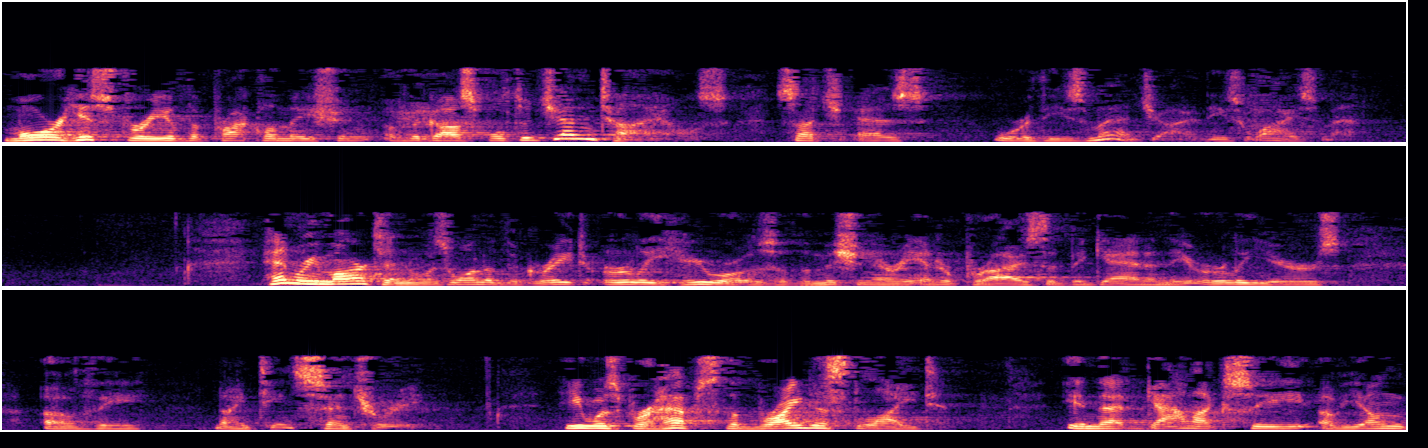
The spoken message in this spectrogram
More history of the proclamation of the gospel to Gentiles, such as were these magi, these wise men. Henry Martyn was one of the great early heroes of the missionary enterprise that began in the early years of the 19th century. He was perhaps the brightest light in that galaxy of young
